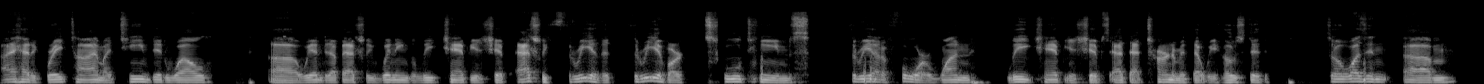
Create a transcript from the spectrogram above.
I had a great time. My team did well. Uh, we ended up actually winning the league championship. Actually, three of the three of our school teams three out of four won league championships at that tournament that we hosted. So it wasn't. Um,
